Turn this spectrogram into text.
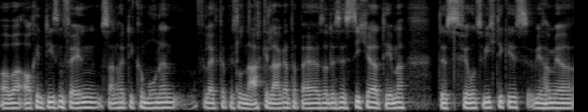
Aber auch in diesen Fällen sind halt die Kommunen vielleicht ein bisschen nachgelagert dabei. Also das ist sicher ein Thema, das für uns wichtig ist. Wir haben ja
